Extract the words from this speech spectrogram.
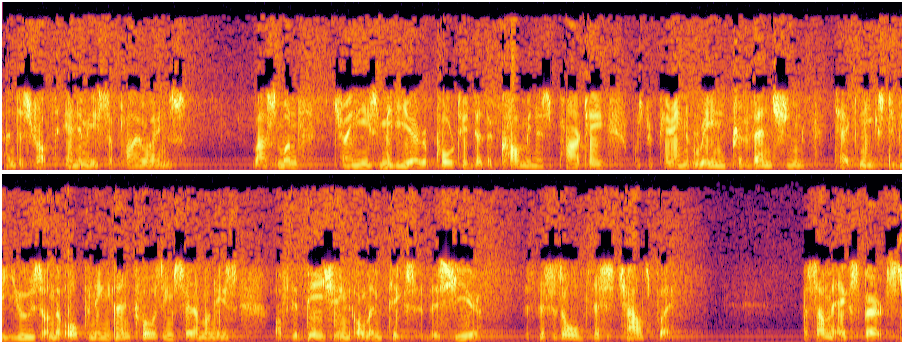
and disrupt enemy supply lines. Last month, Chinese media reported that the Communist Party was preparing rain prevention techniques to be used on the opening and closing ceremonies of the Beijing Olympics this year. This is all, this is child's play. But some experts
